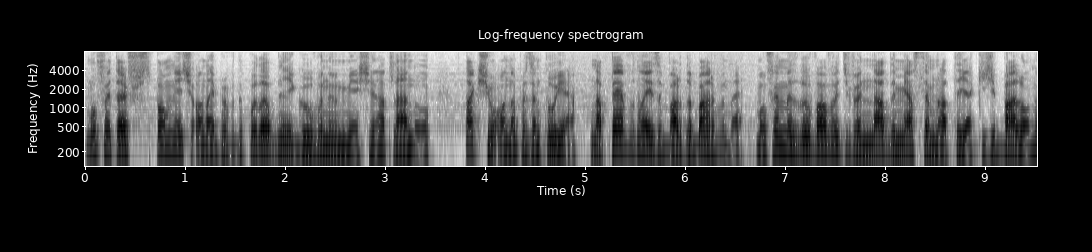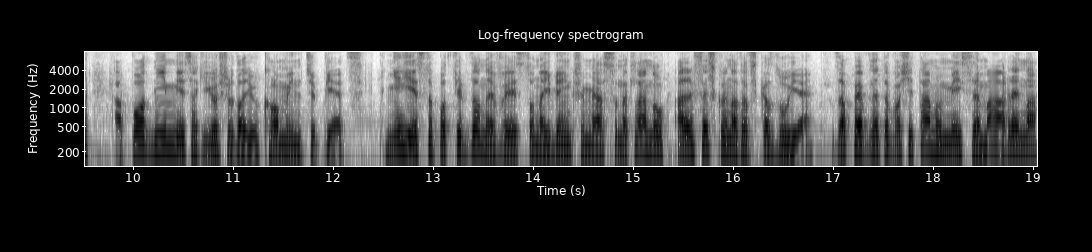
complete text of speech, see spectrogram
Muszę też wspomnieć o najprawdopodobniej głównym mieście Natlanu. Tak się ono prezentuje. Na pewno jest bardzo barwne. Możemy zauważyć, że nad miastem lata jakiś balon, a pod nim jest jakiegoś rodzaju komin czy piec. Nie jest to potwierdzone, że jest to największe miasto Natlanu, ale wszystko na to wskazuje. Zapewne to właśnie tam miejsce ma arena,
